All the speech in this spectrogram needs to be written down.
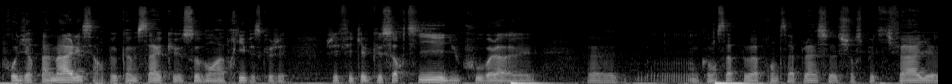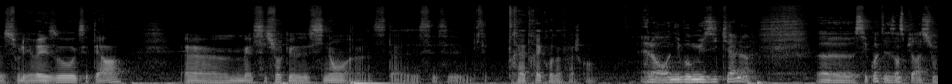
produire pas mal et c'est un peu comme ça que Sauvant a pris parce que j'ai fait quelques sorties et du coup voilà, on commence un peu à prendre sa place sur Spotify, sur les réseaux, etc. mais c'est sûr que sinon c'est très très chronophage. Quoi. Alors au niveau musical, euh, c'est quoi tes inspirations?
